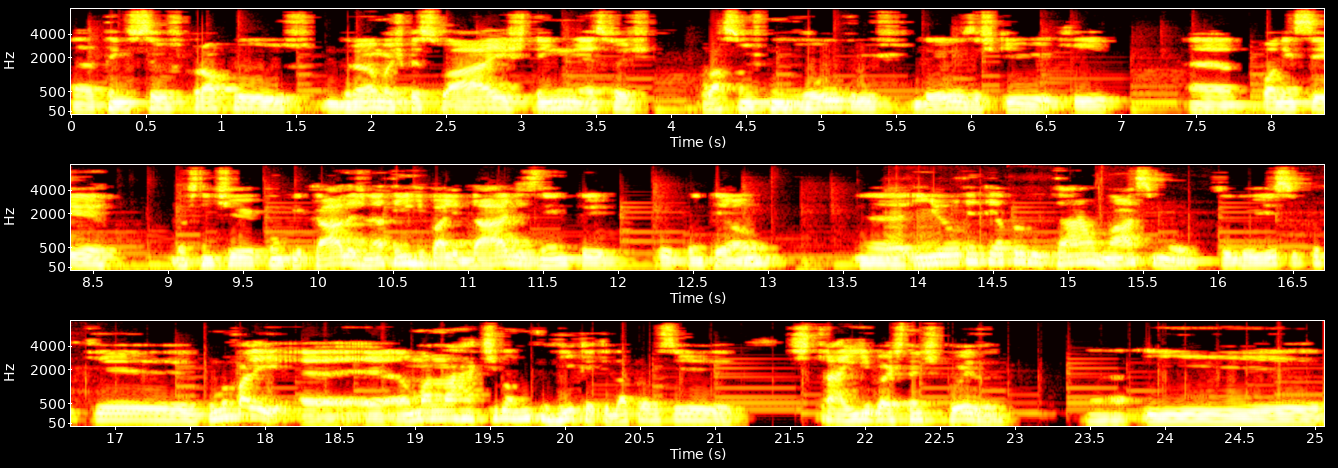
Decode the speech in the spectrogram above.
é, têm seus próprios dramas pessoais têm as suas relações com os outros deuses que, que é, podem ser bastante complicadas, né? Tem rivalidades entre o panteão. É, e eu tentei aproveitar ao máximo tudo isso porque, como eu falei, é, é uma narrativa muito rica que dá para você extrair bastante coisa. É, e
